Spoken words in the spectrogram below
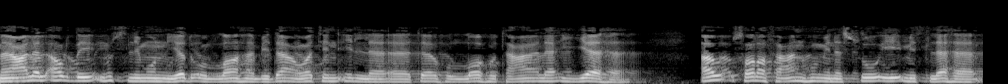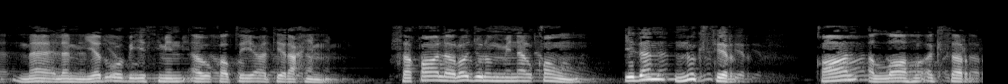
ما على الأرض مسلم يدعو الله بدعوة إلا آتاه الله تعالى إياها أو صرف عنه من السوء مثلها ما لم يدع بإثم أو قطيعة رحم فقال رجل من القوم إذا نكثر قال الله أكثر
